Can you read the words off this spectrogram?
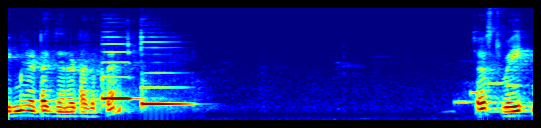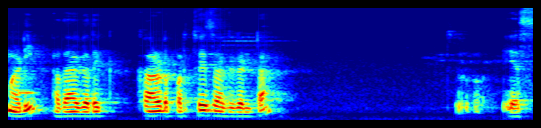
ಇಮ್ಮಿಡಿಯೇಟಾಗಿ ಜನರೇಟ್ ಆಗುತ್ತೆ. ಜಸ್ಟ್ ವೆಯ್ಟ್ ಮಾಡಿ, ಅದಾಗದೆ ಕಾರ್ಡ್ ಪರ್ಚೇಸ್ ಆಗೋ ಗಂಟ. So yes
